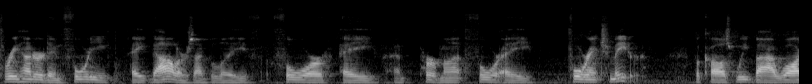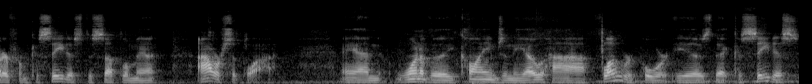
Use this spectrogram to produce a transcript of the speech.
$348, I believe, for a, uh, per month for a four inch meter because we buy water from Casitas to supplement our supply. And one of the claims in the Ojai flow report is that Casitas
